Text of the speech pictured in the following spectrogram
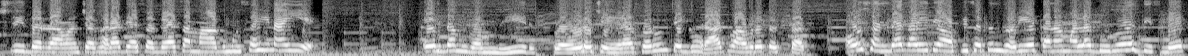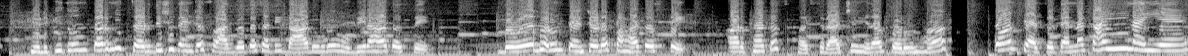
श्रीधर रावांच्या घरात या सगळ्याचा मागमूसही नाहीये. एकदम गंभीर प्रौढ चेहरा करून ते घरात वावरत असतात. अहो संध्याकाळी ते ऑफिसातून घरी येताना मला दुरूनच दिसले. खिडकीतून तर मी चढदिशी त्यांच्या स्वागतासाठी दार उघडून उभी राहत असते. डोळे भरून त्यांच्याकडे पाहत असते. अर्थातच हसरा चेहरा करून ह? पण त्याचं त्यांना काहीही नाहीये.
